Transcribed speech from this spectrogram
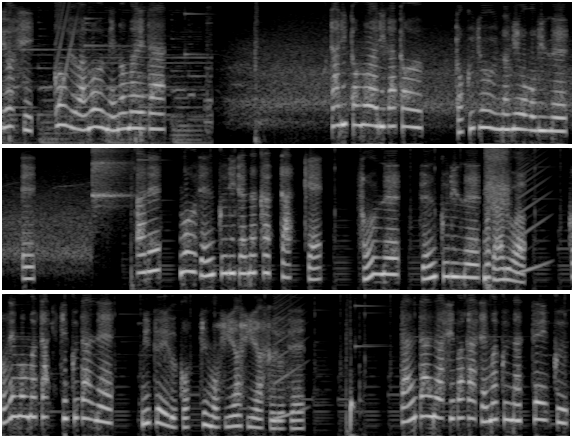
よし、ゴールはもう目の前だ。二人ともありがとう。特上うなぎおごりね。あれ、もう全クリじゃなかったっけ？そうね、全クリね。まだあるわ。これもまた鬼畜だね。見ているこっちもヒヤヒヤするぜ。だんだん足場が狭くなっていく。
